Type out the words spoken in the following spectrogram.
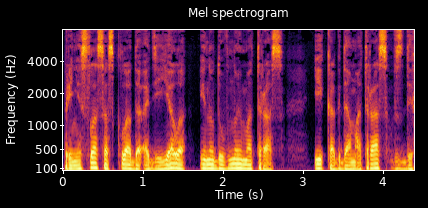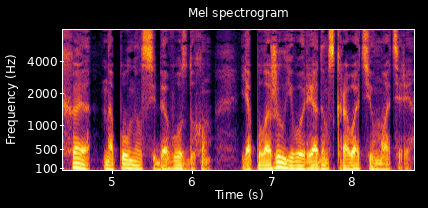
принесла со склада одеяло и надувной матрас, и когда матрас, вздыхая, наполнил себя воздухом, я положил его рядом с кроватью матери.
